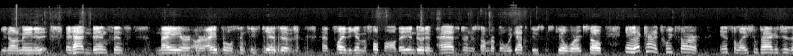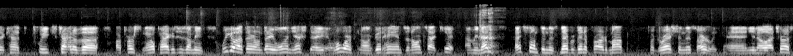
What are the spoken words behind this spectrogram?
You know what I mean? It, it hadn't been since May or, or April since these kids have have played the game of football. They didn't do it in pads during the summer, but we got to do some skill work. So you know that kind of tweaks our installation packages. That kind of tweaks kind of uh, our personnel packages. I mean, we go out there on day one yesterday, and we're working on good hands and onside kick. I mean that that's something that's never been a part of my progression this early. And you know, I trust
